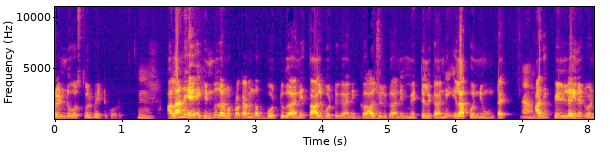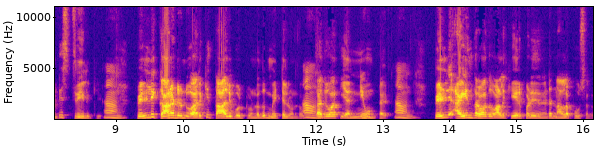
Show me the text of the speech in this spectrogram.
రెండు వస్తువులు పెట్టుకోరు. అలానే హిందూ ధర్మ ప్రకారంగా బొట్టు కానీ తాలిబొట్టు కానీ గాజులు కానీ మెట్టెలు కానీ ఇలా కొన్ని ఉంటాయి. అది పెళ్ళి అయినటువంటి స్త్రీలకి పెళ్ళి కానటువంటి వారికి తాలిబొట్టు ఉండదు మెట్టెలు ఉండవు. తరువాత ఇవన్నీ ఉంటాయి. పెళ్ళి అయిన తర్వాత వాళ్ళకి ఏర్పడేది ఏంటంటే నల్ల పూసలు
